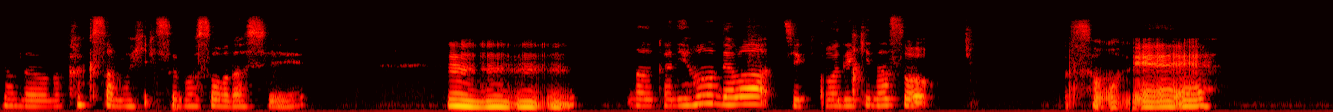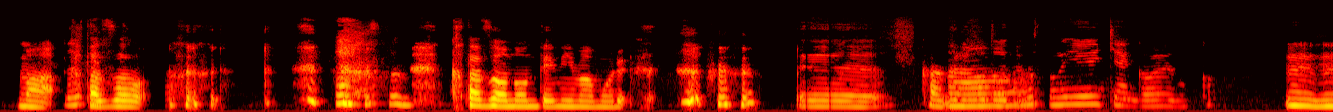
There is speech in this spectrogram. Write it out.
なんだろうな格差もひすごそうだし。うんうんうんうん。なんか日本では実行できなそそうね。まあなんか固唾を。う 固唾を飲んで見守る。うん。かな。なるほど。でもそういう意見があるのか。うんうんうんう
